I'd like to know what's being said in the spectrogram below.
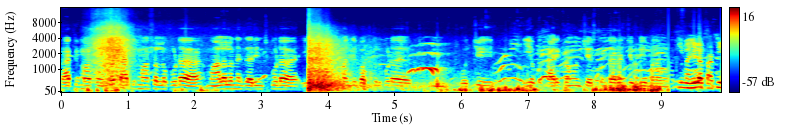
కార్తీక మాసం ఉందో కార్తీక మాసంలో కూడా మాలలను ధరించి కూడా ఇక్కడ మంది భక్తులు కూడా వచ్చి ఈ యొక్క కార్యక్రమం చేస్తుంటారని చెప్పి మనం ప్రతి మహిళ ప్రతి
